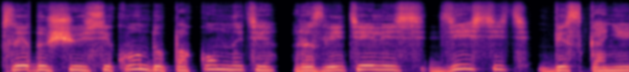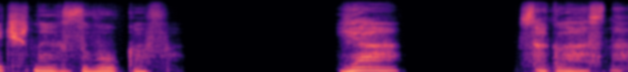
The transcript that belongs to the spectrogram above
В следующую секунду по комнате разлетелись десять бесконечных звуков. «Я согласна».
